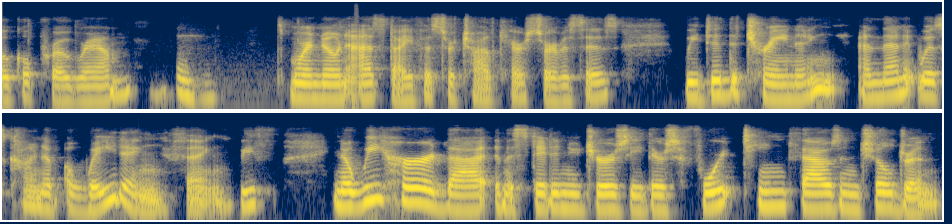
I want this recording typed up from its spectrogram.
local program mm-hmm. it's more known as DYFS or child care services we did the training and then it was kind of a waiting thing. We you know we heard that in the state of new jersey there's 14000 children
